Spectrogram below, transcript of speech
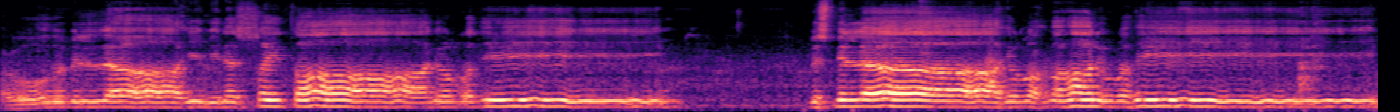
أعوذ بالله من الشيطان الرجيم بسم الله الرحمن الرحيم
